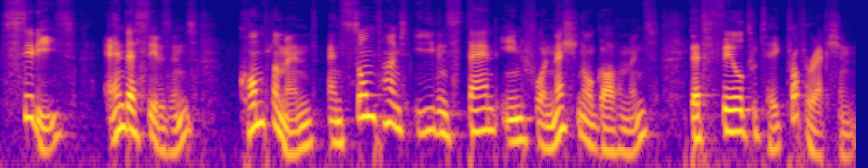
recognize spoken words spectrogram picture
Cities and their citizens complement and sometimes even stand in for national governments that fail to take proper action.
